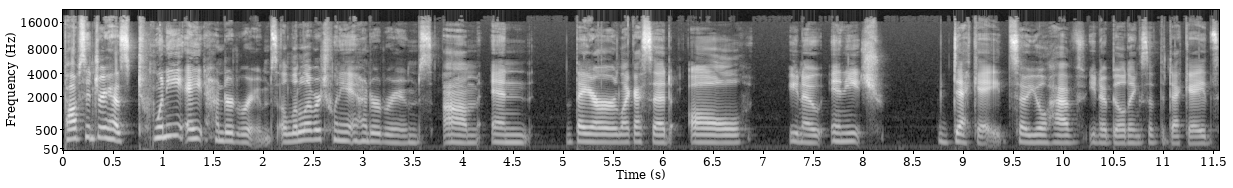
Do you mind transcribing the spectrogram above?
Pop Century has 2800 rooms, a little over 2800 rooms. Um and they are like I said all you know, in each decade. So you'll have, you know, buildings of the decades.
